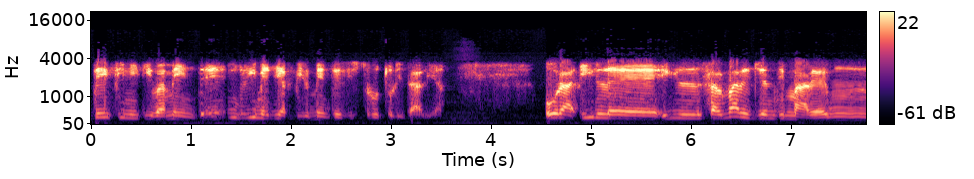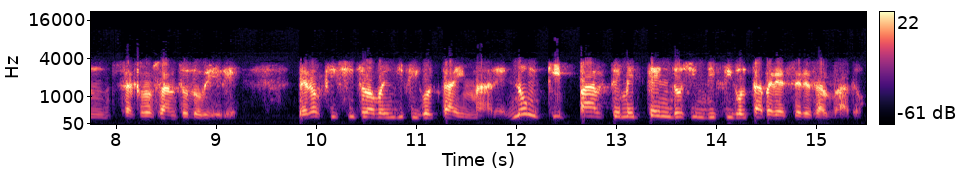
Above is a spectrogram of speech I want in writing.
definitivamente e irrimediabilmente distrutto l'Italia. Ora il, il salvare gente in mare è un sacrosanto dovere, però chi si trova in difficoltà in mare, non chi parte mettendosi in difficoltà per essere salvato.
